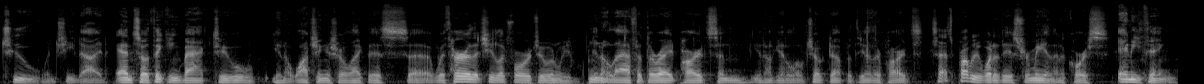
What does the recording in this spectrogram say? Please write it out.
22 when she died. And so thinking back to, you know, watching a show like this uh, with her that she looked forward to and we'd, you know, laugh at the right parts and, you know, get a little choked up at the other parts. So that's probably what it is for me. And then, of course, anything,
